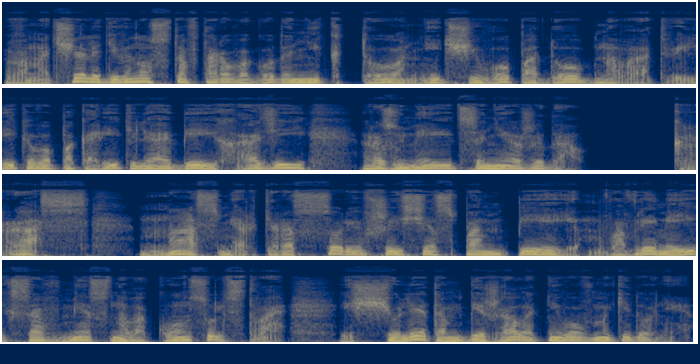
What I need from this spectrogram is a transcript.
В начале 92 -го года никто ничего подобного от великого покорителя обеих Азий, разумеется, не ожидал. Крас, насмерть рассорившийся с Помпеем во время их совместного консульства, еще летом бежал от него в Македонию.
